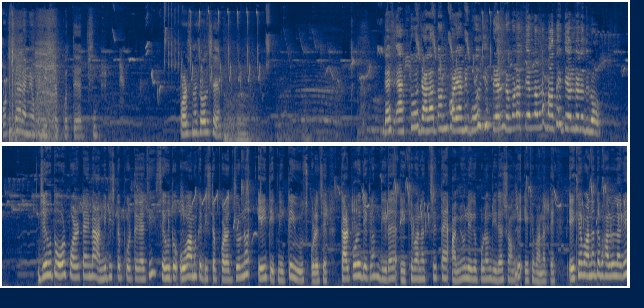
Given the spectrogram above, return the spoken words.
করছে আর আমি ওকে ডিস্টার্ব করতে যাচ্ছি। পড়াশোনা চলছে? গাইস এত জ্বালাতন করে আমি বলছি তেল নেব না তেল নেব না মাথায় তেল ঢেলে দিল। যেহেতু ওর পরের টাইমে আমি ডিস্টার্ব করতে গেছি সেহেতু ও আমাকে ডিস্টার্ব করার জন্য এই টেকনিকটা ইউজ করেছে। তারপরে দেখলাম দিদা এঁকে বানাচ্ছে তাই আমিও লেগে পড়লাম দিদার সঙ্গে এঁকে বানাতে। এঁকে বানাতে ভালো লাগে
